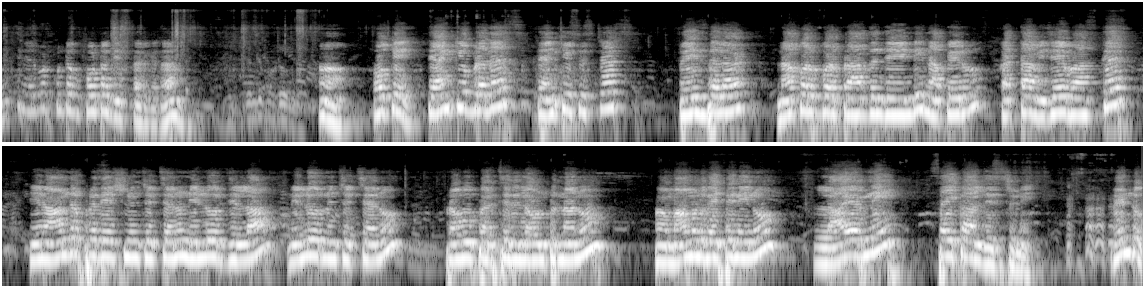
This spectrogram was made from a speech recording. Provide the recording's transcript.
వచ్చి నిలబడుకుంటే ఒక ఫోటో తీస్తారు కదా. Okay. Thank you brothers thank you sisters prize ద నా కొరకు కూడా ప్రార్థన చేయండి. నా పేరు కట్టా విజయ భాస్కర్ నేను ఆంధ్రప్రదేశ్ నుంచి వచ్చాను నెల్లూరు జిల్లా నెల్లూరు నుంచి వచ్చాను. ప్రభు పరిచర్యలో ఉంటున్నాను. మామూలుగా అయితే నేను లాయర్ని సైకాలజిస్ట్ని. రెండు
